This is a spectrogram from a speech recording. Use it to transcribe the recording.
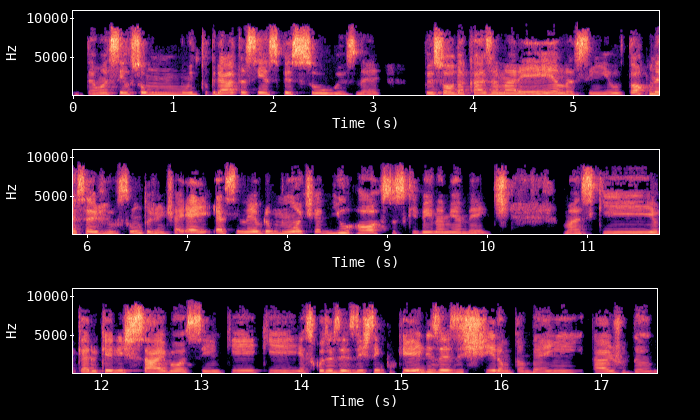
Então, assim, eu sou muito grata, assim, às pessoas, né, o pessoal da Casa Amarela, assim, eu toco nesse assunto, gente, é, é assim, lembro um monte, é mil rostos que vem na minha mente, mas que eu quero que eles saibam assim que, que as coisas existem porque eles existiram também e está ajudando,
